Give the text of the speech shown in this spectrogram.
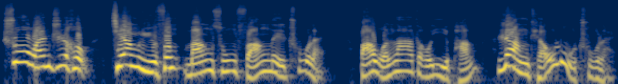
说完之后，江雨峰忙从房内出来。把我拉到一旁，让条路出来。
